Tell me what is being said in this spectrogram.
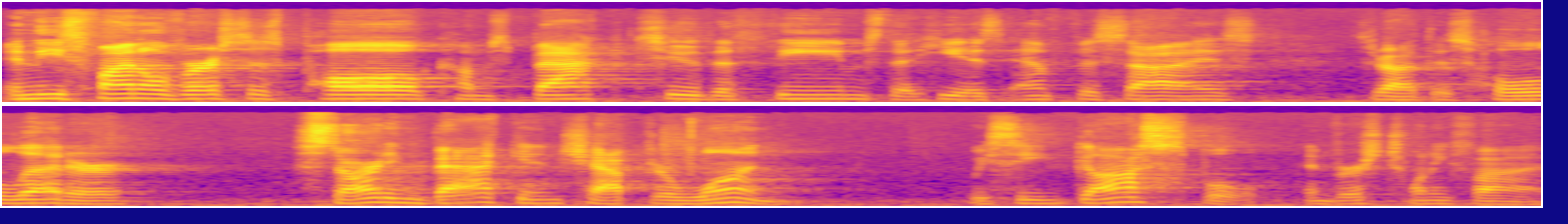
In these final verses, Paul comes back to the themes that he has emphasized throughout this whole letter, starting back in chapter 1. We see gospel in verse 25,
